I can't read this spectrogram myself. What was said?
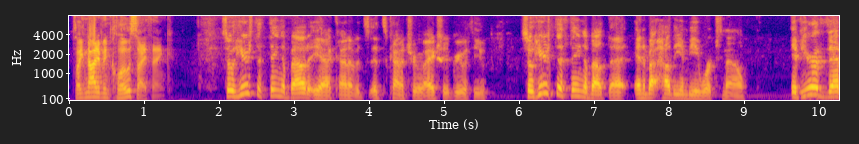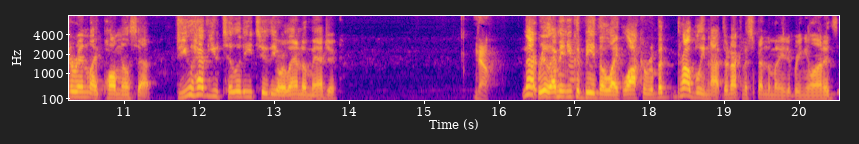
It's like not even close, I think. So here's the thing about it. Yeah, kind of. It's it's kind of true. I actually agree with you. So here's the thing about that and about how the NBA works now. If you're a veteran like Paul Millsap, do you have utility to the Orlando Magic? No. Not really. I mean, you could be the like locker room, but probably not. They're not going to spend the money to bring you on. It's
